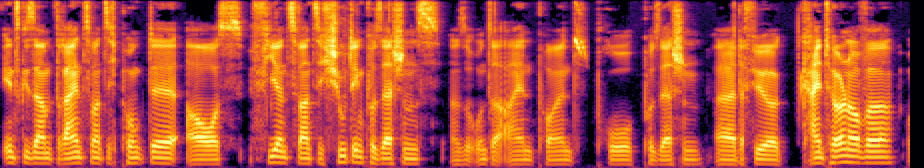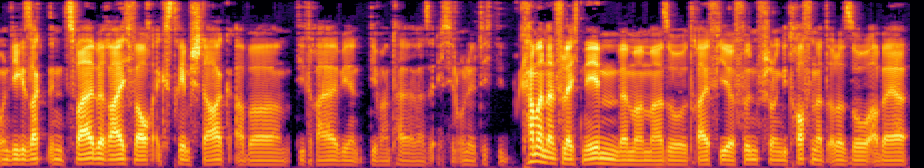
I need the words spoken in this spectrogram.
insgesamt 23 Punkte aus 24 Shooting Possessions, also unter ein Point pro Possession. Äh, dafür kein Turnover und wie gesagt im Zweierbereich war auch extrem stark, aber die Dreier, die waren teilweise echt unnötig. Die kann man dann vielleicht nehmen, wenn man mal so drei, vier, fünf schon getroffen hat oder so, aber er,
